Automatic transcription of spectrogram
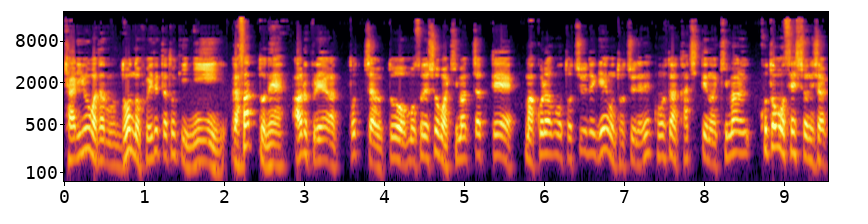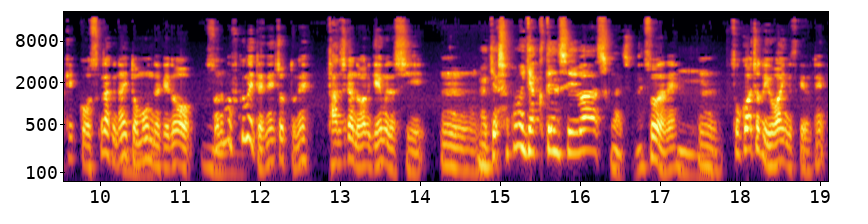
キャリーオーバー多分どんどん増えていった時に、ガサッとね、あるプレイヤーが取っちゃうと、もうそれで勝負が決まっちゃって、まあ、これはもう途中で、ゲームの途中でね、この人が勝ちっていうのが決まることもセッションにしては結構少なくないと思うんだけど、うん。それも含めてね、ちょっとね、短時間で終わるゲームだし、うん。そこの逆転性は少ないですよね。そうだね、ううんん。そこはちょっと弱いんですけどね。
